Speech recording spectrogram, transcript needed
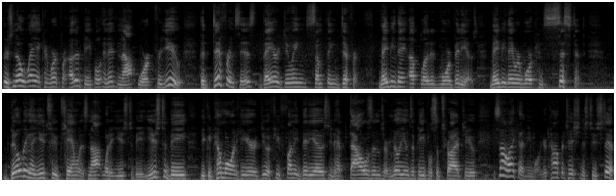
there's no way it can work for other people and it not work for you. The difference is they are doing something different. Maybe they uploaded more videos. Maybe they were more consistent building a YouTube channel is not what it used to be. It used to be you could come on here do a few funny videos you'd have thousands or millions of people subscribe to you. It's not like that anymore. Your competition is too stiff.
